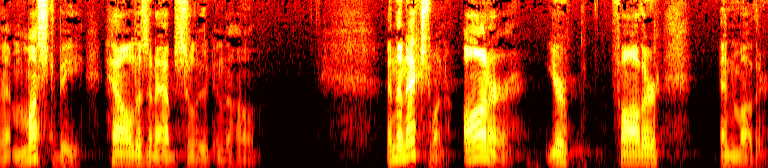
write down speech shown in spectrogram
And it must be held as an absolute in the home. And the next one honor your father and mother.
